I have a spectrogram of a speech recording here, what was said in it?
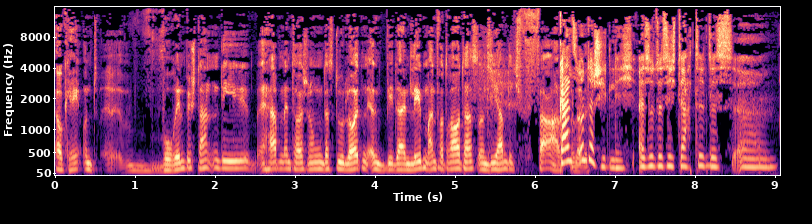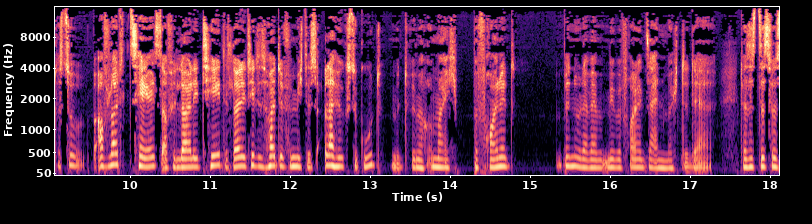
Okay, und äh, worin bestanden die herben Enttäuschungen, dass du Leuten irgendwie dein Leben anvertraut hast und die haben dich verarscht? Ganz oder? unterschiedlich. Also, dass ich dachte, dass, äh, dass du auf Leute zählst, auf die Loyalität. Das Loyalität ist heute für mich das allerhöchste Gut, mit wem auch immer ich befreundet bin oder wer mit mir befreundet sein möchte. Der, das ist das, was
